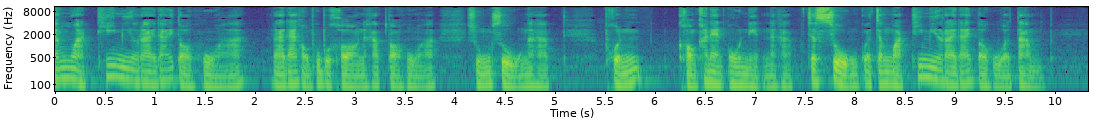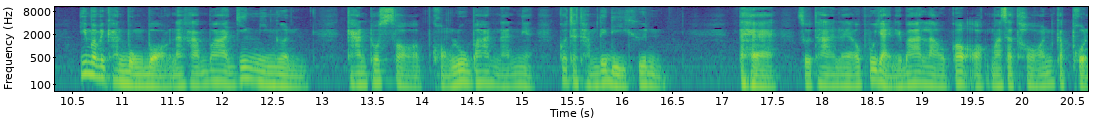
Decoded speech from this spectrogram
จังหวัดที่มีรายได้ต่อหัว รายได้ของผู้ปกครองนะครับ ต่อหัวสูงสูงนะครับ ผล ของคะแนน o n e t นะครับจะสูงกว่าจังหวัดที่มีรายได้ต่อหัวต่ำนี่มันเป็นการบ่งบอกนะครับว่ายิ่งมีเงินการทดสอบของลูกบ้านนั้นเนี่ยก็จะทำได้ดีขึ้น แต่สุดท้ายแล้วผู้ใหญ่ในบ้านเราก็ออกมาสะท้อนกับผล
